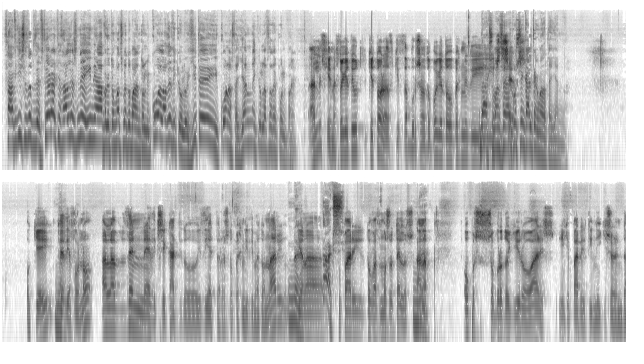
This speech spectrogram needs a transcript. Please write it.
θα βγεις εδώ τη Δευτέρα και θα λες: Ναι, είναι αύριο το ματς με τον Παναιτωλικό, αλλά δεν δικαιολογείται η εικόνα στα Γιάννενα και όλα αυτά τα υπόλοιπα. Ναι. Αλήθεια είναι αυτό, γιατί και τώρα θα μπορούσα να το πω για το παιχνίδι. Εντάξει, ο Παναιτωλικός είναι καλύτερα με τα Γιάννενα. OK, okay, ναι. δεν διαφωνώ, αλλά δεν έδειξε κάτι το ιδιαίτερο στο παιχνίδι με τον Άρη ναι. για να Εντάξει. του πάρει το βαθμό στο τέλος. Ναι. Αλλά Όπως στον πρώτο γύρο ο Άρης είχε πάρει τη νίκη στο 95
